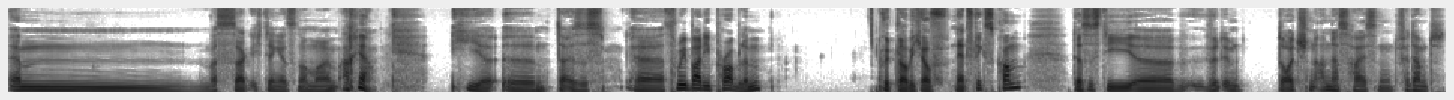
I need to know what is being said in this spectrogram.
Ähm, was sag ich denn jetzt nochmal? Ach ja, hier, äh, da ist es. Äh, Three Body Problem wird, glaube ich, auf Netflix kommen. Das ist die, äh, wird im Deutschen anders heißen. Verdammt,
